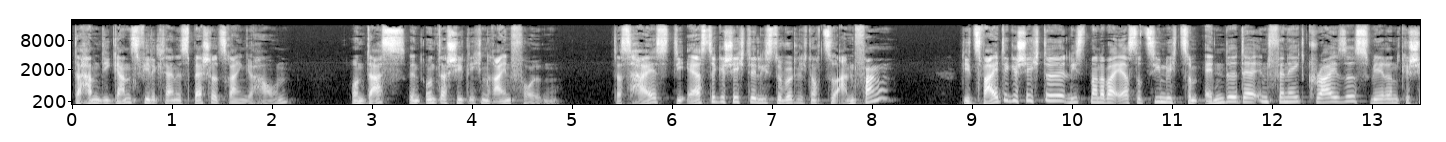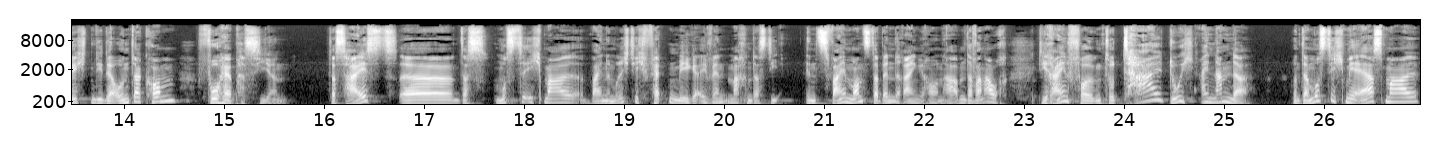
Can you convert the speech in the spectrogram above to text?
Da haben die ganz viele kleine Specials reingehauen und das in unterschiedlichen Reihenfolgen. Das heißt, die erste Geschichte liest du wirklich noch zu Anfang. Die zweite Geschichte liest man aber erst so ziemlich zum Ende der Infinite Crisis, während Geschichten, die da unterkommen, vorher passieren. Das heißt, äh, das musste ich mal bei einem richtig fetten Mega-Event machen, dass die in zwei Monsterbände reingehauen haben. Da waren auch die Reihenfolgen total durcheinander. Und da musste ich mir erstmal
